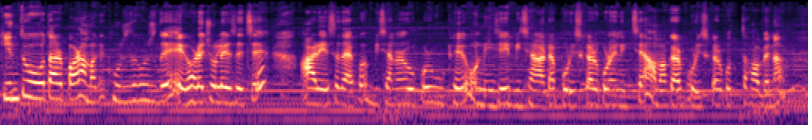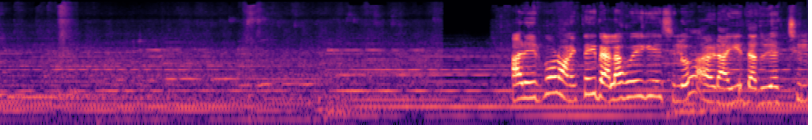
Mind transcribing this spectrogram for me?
কিন্তু ও তারপর আমাকে খুঁজতে খুঁজতে এ ঘরে চলে এসেছে। আর এসে দেখো বিছানার উপর উঠে ও নিজেই বিছানাটা পরিষ্কার করে নিচ্ছে। আমাকে আর পরিষ্কার করতে হবে না। আর এরপর অনেকটাই বেলা হয়ে গিয়েছিল আর রাইয়ের দাদু যাচ্ছিল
